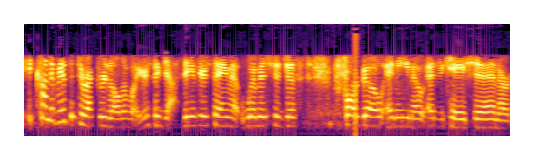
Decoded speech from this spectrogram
it kind of is a direct result of what you're suggesting. If you're saying that women should just forego any, you know, education or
